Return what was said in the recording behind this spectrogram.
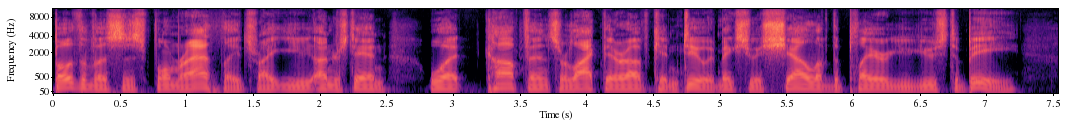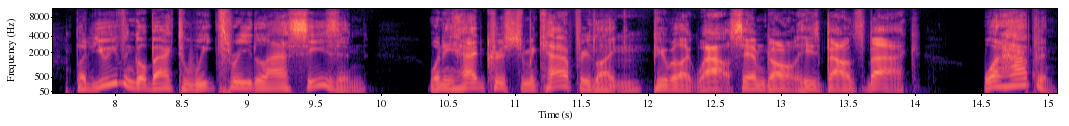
both of us as former athletes, right? You understand what confidence or lack thereof can do. It makes you a shell of the player you used to be. But you even go back to week three last season when he had Christian McCaffrey. Like mm-hmm. people were like, "Wow, Sam Darnold, he's bounced back." What happened?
